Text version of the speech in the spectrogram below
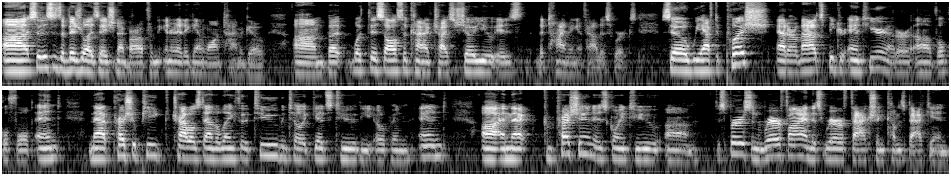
Uh, so this is a visualization I borrowed from the internet again a long time ago. Um, but what this also kind of tries to show you is the timing of how this works. So we have to push at our loudspeaker end here, at our uh, vocal fold end, and that pressure peak travels down the length of the tube until it gets to the open end. Uh, and that compression is going to um, disperse and rarefy, and this rarefaction comes back in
